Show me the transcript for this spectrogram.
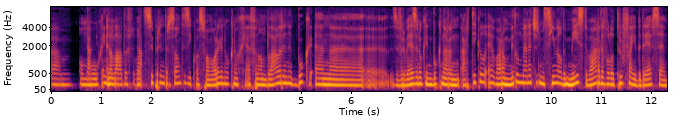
Um, omhoog. Ja, in de ladder. Wat ja. super interessant is, ik was vanmorgen ook nog even aan het bladeren in het boek. En uh, ze verwijzen ook in het boek naar een artikel hè, waarom middelmanagers misschien wel de meest waardevolle troef van je bedrijf zijn.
